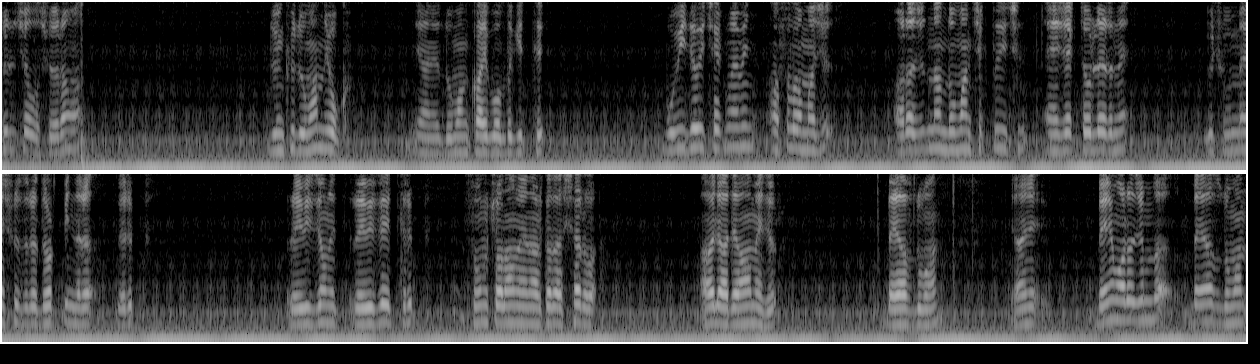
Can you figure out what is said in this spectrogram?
Gürültülü çalışıyor ama dünkü duman yok. Yani duman kayboldu gitti. Bu videoyu çekmemin asıl amacı aracından duman çıktığı için enjektörlerini 3500 lira 4000 lira verip revizyon revize ettirip sonuç alamayan arkadaşlar var. Hala devam ediyor. Beyaz duman. Yani benim aracımda beyaz duman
